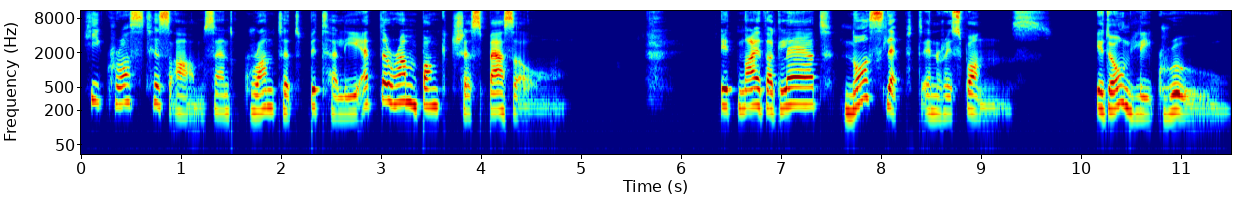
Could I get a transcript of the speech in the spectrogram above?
He crossed his arms and grunted bitterly at the rambunctious Basil. It neither glared nor slept in response. It only grew.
